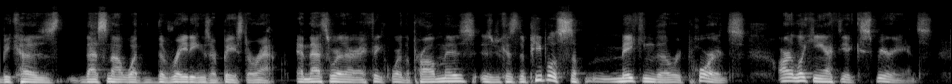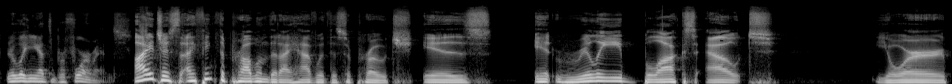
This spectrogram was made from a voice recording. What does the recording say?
because that's not what the ratings are based around. And that's where i think where the problem is is because the people sub- making the reports aren't looking at the experience. They're looking at the performance. I just I think the problem that I have with this approach is it really blocks out your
